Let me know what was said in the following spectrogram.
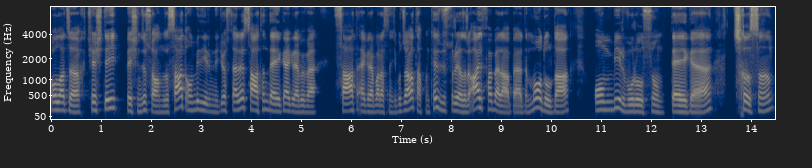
olacaq. Keçdik 5-ci sualımıza. Saat 11:20-ni göstərir. Saatın dəqiqə əqrəbi və saat əqrəbi arasındakı bucağı tapın. Tez düsturu yazır. Alfa bərabərdir. Modulda 11 vurulsun dəqiqə çıxılsın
